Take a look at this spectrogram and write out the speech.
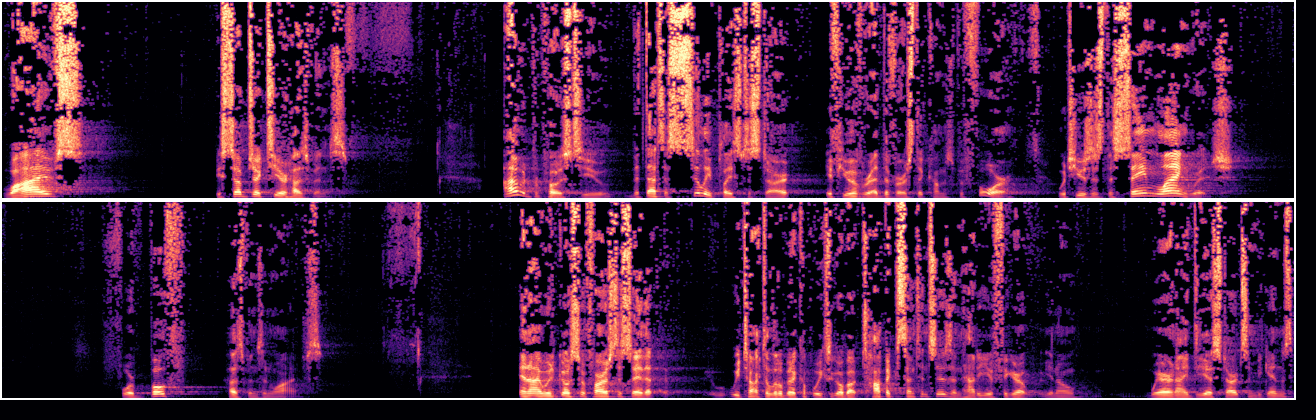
Wives, be subject to your husbands. I would propose to you that that's a silly place to start if you have read the verse that comes before, which uses the same language for both husbands and wives. And I would go so far as to say that we talked a little bit a couple weeks ago about topic sentences and how do you figure out, you know, where an idea starts and begins.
